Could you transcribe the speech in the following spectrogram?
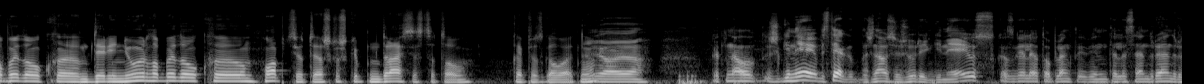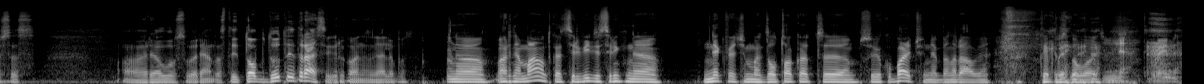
labai daug e, derinių ir labai daug e, opcijų. Tai aš kažkaip drąsiai statau. Kaip jūs galvojate, ne? Jo, jo. Kad ne, iš gynėjų vis tiek dažniausiai žiūri gynėjus, kas galėtų aplenkti, tai vienintelis Andrew Andriusas. Realus variantas. Tai top 2 tai drąsiai Grigonis gali būti. Ar nemanot, kad Sirvidis rinkinė nekviečiamas dėl to, kad e, su Jokubaičiu nebendrauja? Kaip jūs galvojate? Ne, tikrai ne.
